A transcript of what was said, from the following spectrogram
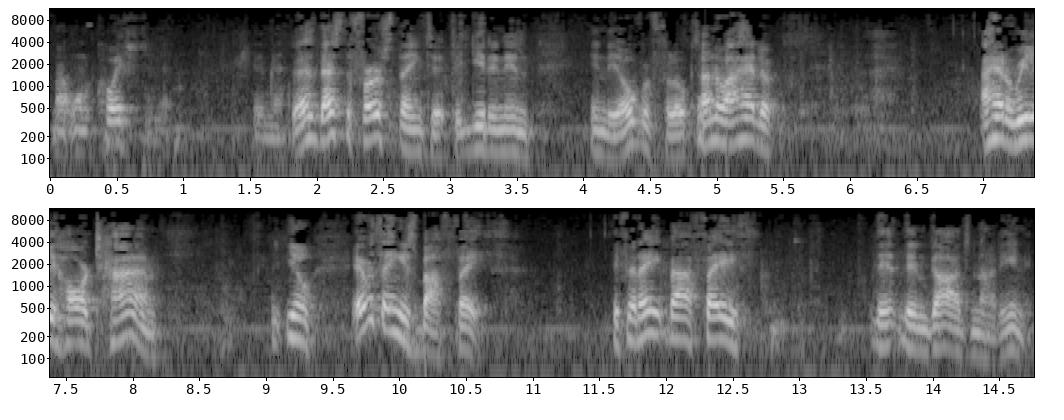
might want to question it. That's, that's the first thing to, to getting in in the overflow. Because I know I had a I had a really hard time. You know, everything is by faith. If it ain't by faith, then, then God's not in it.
